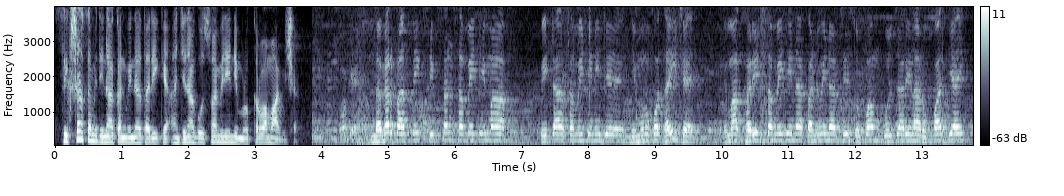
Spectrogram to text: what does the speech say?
શિક્ષણ સમિતિના કન્વીનર તરીકે અંજના ગોસ્વામીની નિમણૂક કરવામાં આવી છે. નગર પ્રાથમિક શિક્ષણ સમિતિમાં પેટા સમિતિની જે નિમણૂકો થઈ છે, એમાં ખરીદ સમિતિના કન્વીનર શ્રી શુભમ ગુલજારીલાલ ઉપાધ્યાય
